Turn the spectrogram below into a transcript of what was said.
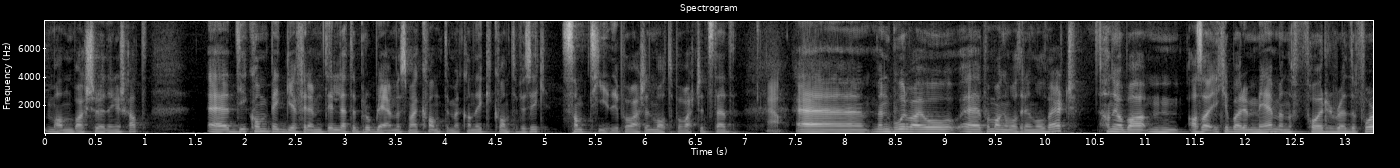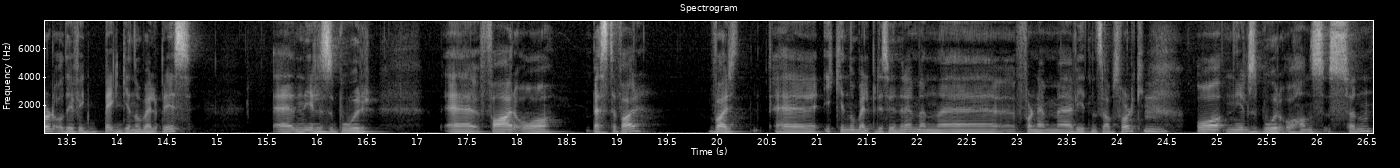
mannen bak Schrødingers katt, de kom begge frem til dette problemet som er kvantemekanikk, kvantefysikk, samtidig på hver sin måte på hvert sitt sted. Ja. Eh, men Bohr var jo eh, på mange måter involvert. Han jobba altså ikke bare med, men for Rutherford, og de fikk begge nobelpris. Eh, Niels Bohr, eh, far og bestefar, var eh, ikke nobelprisvinnere, men eh, fornemme vitenskapsfolk. Mm. Og Nils Bohr og hans sønn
